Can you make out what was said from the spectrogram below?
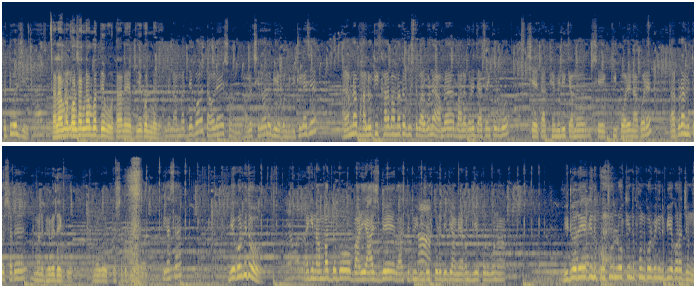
সত্যি বলছিস হ্যাঁ তাহলে আমরা কন্ট্যাক্ট নাম্বার দেবো তাহলে বিয়ে করে নেবে। আমরা নাম্বার দেবো তাহলে শোন ভালো ছেলে হলে বিয়ে করে নিবি ঠিক আছে? আর আমরা ভালো কি খারাপ আমরা তো বুঝতে পারব না আমরা ভালো করে যাচাই করব সে তার ফ্যামিলি কেমন সে কি করে না করে। তারপরে আমি তোর সাথে মানে ভেবে দেখব মানে তোর সাথে বিয়ে হওয়ার ঠিক আছে? বিয়ে করবি তো? হ্যাঁ নাকি নাম্বার দেবো বাড়ি আসবে লাস্টে তুই। রিজেক্ট করে দিবি আমি এখন বিয়ে করব না। ভিডিও দেখে কিন্তু প্রচুর লোক কিন্তু ফোন করবে কিন্তু বিয়ে করার জন্য।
